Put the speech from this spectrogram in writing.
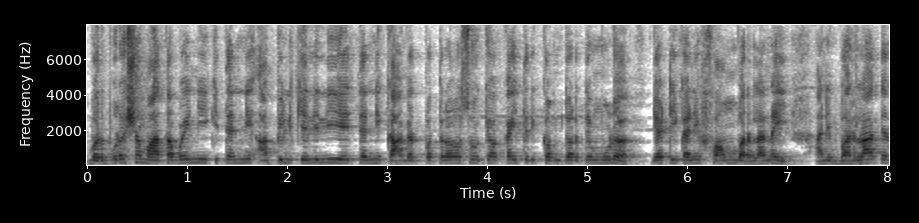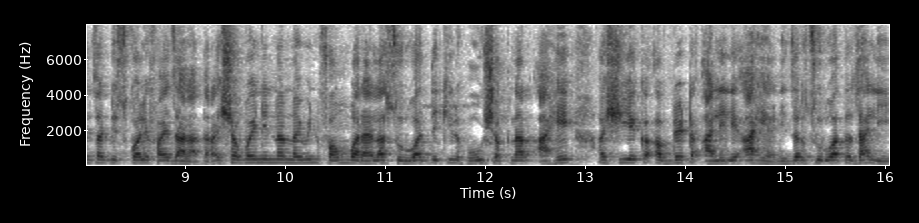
भरपूर अशा माता बहिणी की त्यांनी अपील केलेली आहे त्यांनी कागद कागदपत्र असो किंवा काहीतरी कमतरतेमुळं या ठिकाणी फॉर्म भरला नाही आणि भरला त्यांचा डिस्क्वालिफाय झाला. तर अशा बहिणींना नवीन फॉर्म भरायला सुरुवात देखील होऊ शकणार आहे अशी एक अपडेट आलेली आहे. आणि जर सुरुवात झाली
